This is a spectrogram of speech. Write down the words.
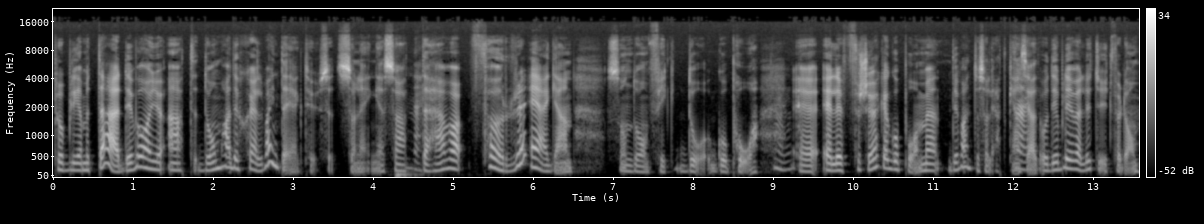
Problemet där det var ju att de hade själva inte ägt huset så länge så att Nej. det här var förre ägaren som de fick då gå på. Mm. Eh, eller försöka gå på men det var inte så lätt kan jag säga och det blev väldigt dyrt för dem.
